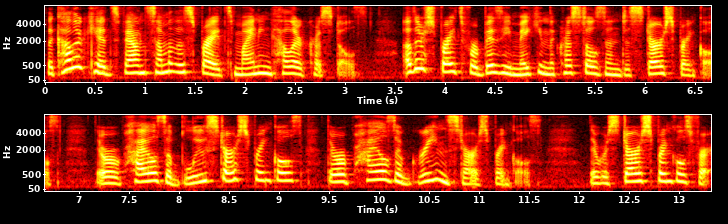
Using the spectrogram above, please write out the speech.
The Color Kids found some of the sprites mining color crystals. Other sprites were busy making the crystals into star sprinkles. There were piles of blue star sprinkles. There were piles of green star sprinkles. There were star sprinkles for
